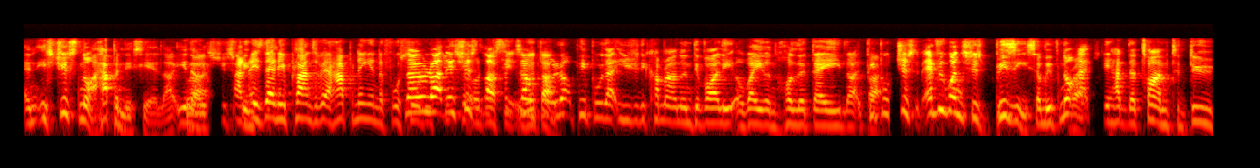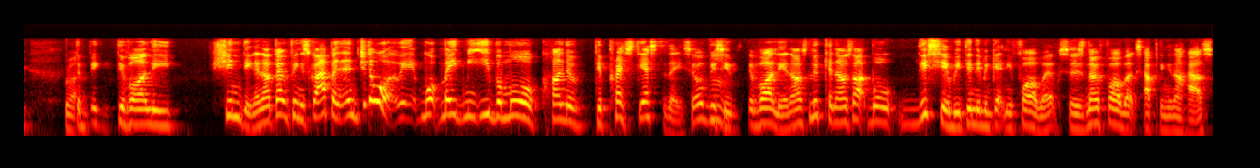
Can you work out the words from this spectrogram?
and it's just not happened this year. Like you know, Right. it's just And been is there any plans of it happening in the future no, like there's just like for example, a lot of people that usually come around on Diwali away on holiday. Like people just everyone's just busy, so we've not Right. actually had the time to do Right. the big Diwali shindig, and I don't think it's gonna happen. And do you know what? What made me even more kind of depressed yesterday? So obviously Hmm. it was Diwali, and I was looking, I was like, well, this year we didn't even get any fireworks. So there's no fireworks happening in our house,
